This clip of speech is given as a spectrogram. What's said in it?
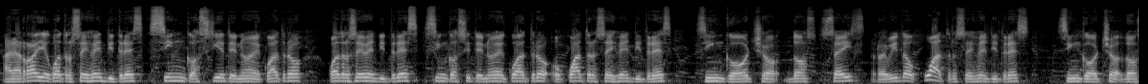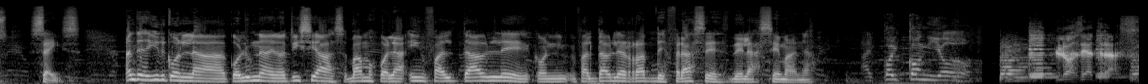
a la radio 4623-5794, 4623-5794 o 4623-5826, repito, 4623-5826. Antes de ir con la columna de noticias, vamos con la infaltable, con el infaltable rap de frases de la semana. Alcohol con yodo. Los de atrás,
